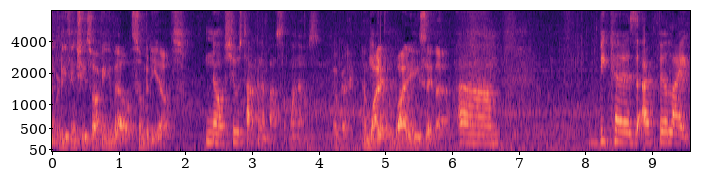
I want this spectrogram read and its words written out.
or do you think she's talking about somebody else? No, she was talking about someone else. Okay. And why? Why do you say that? Um, because I feel like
